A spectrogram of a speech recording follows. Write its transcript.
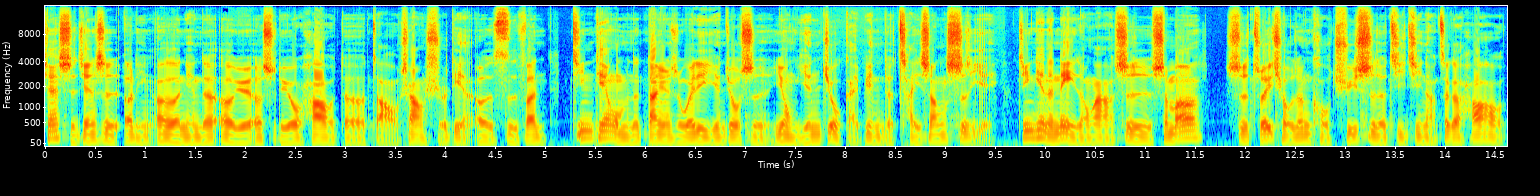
现在时间是二零二二年的二月二十六号的早上十点二十四分。今天我们的单元是威力研究室，用研究改变你的财商视野。今天的内容啊，是什么是追求人口趋势的基金啊？这个好好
